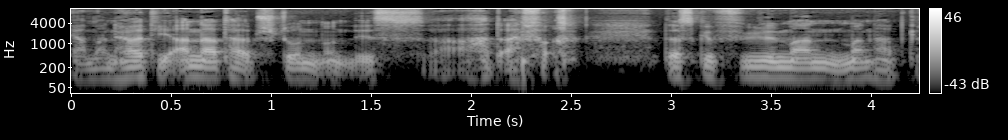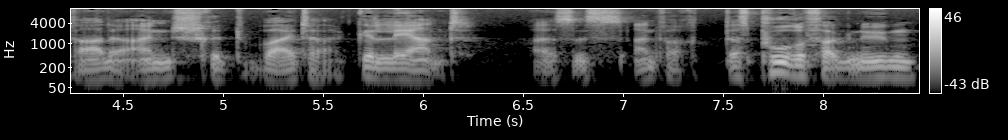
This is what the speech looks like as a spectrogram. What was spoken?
ja, man hört die anderthalb Stunden und ist, hat einfach das Gefühl, man, man hat gerade einen Schritt weiter gelernt. Es ist einfach das pure Vergnügen.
